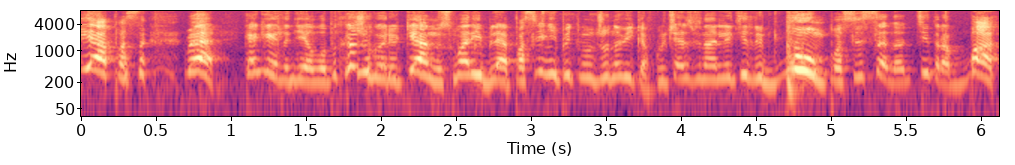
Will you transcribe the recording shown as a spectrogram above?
Я поста... Бля, как я это делаю? Подхожу, говорю, Киану, смотри, бля, последние пять минут Джона Вика, включается финальный титр, и бум, после сцены титра, бах,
